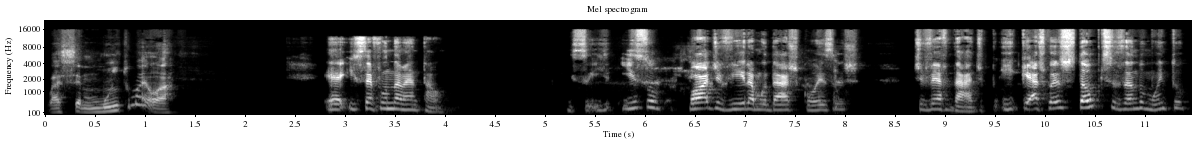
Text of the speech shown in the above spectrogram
vai ser muito maior. É, isso é fundamental. Isso, isso pode vir a mudar as coisas de verdade. E que as coisas estão precisando muito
